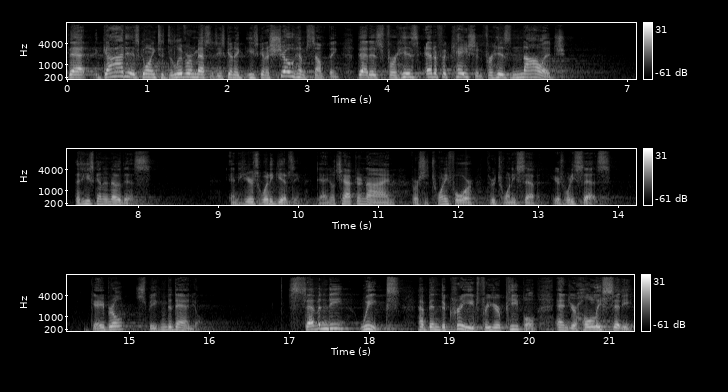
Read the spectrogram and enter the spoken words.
that God is going to deliver a message. He's going to, he's going to show him something that is for his edification, for his knowledge, that he's going to know this. And here's what he gives him Daniel chapter 9, verses 24 through 27. Here's what he says Gabriel speaking to Daniel 70 weeks have been decreed for your people and your holy city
